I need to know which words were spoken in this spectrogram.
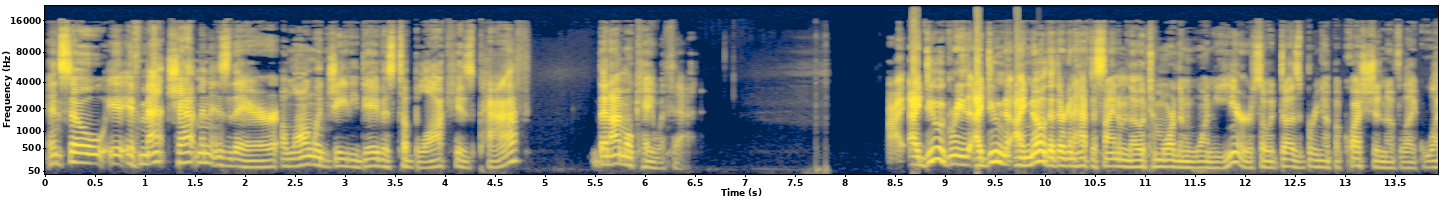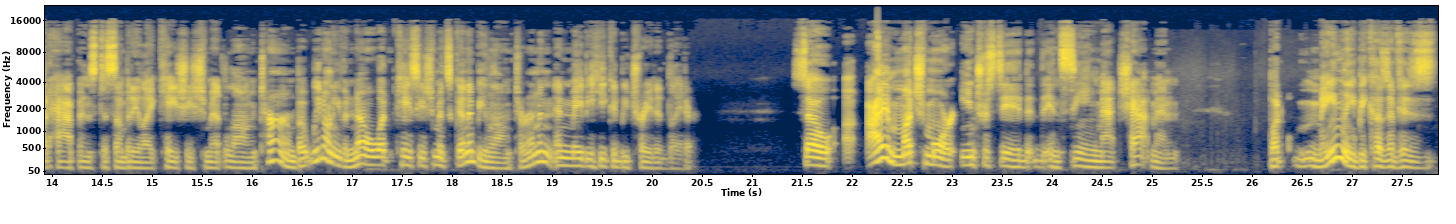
And so if Matt Chapman is there along with JD Davis to block his path, then I'm okay with that. I, I do agree that I do I know that they're going to have to sign him though to more than one year, so it does bring up a question of like what happens to somebody like Casey Schmitt long term. But we don't even know what Casey Schmitt's going to be long term, and, and maybe he could be traded later. So uh, I am much more interested in seeing Matt Chapman, but mainly because of his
